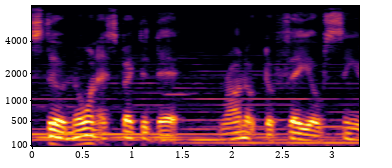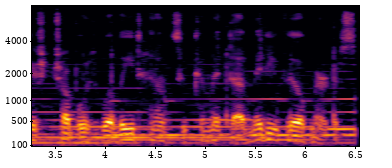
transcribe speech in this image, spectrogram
Still, no one expected that Ronald DeFeo Sr.'s troubles would lead him to commit the Amityville murders.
